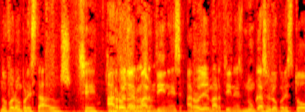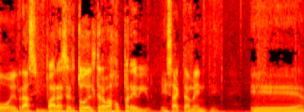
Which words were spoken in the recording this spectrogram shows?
no fueron prestados. Sí, A tiene Roger toda la razón. Martínez, a Roger Martínez nunca se lo prestó el Racing. Para hacer todo el trabajo previo. Exactamente. Eh,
